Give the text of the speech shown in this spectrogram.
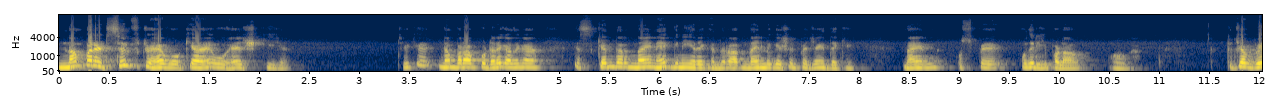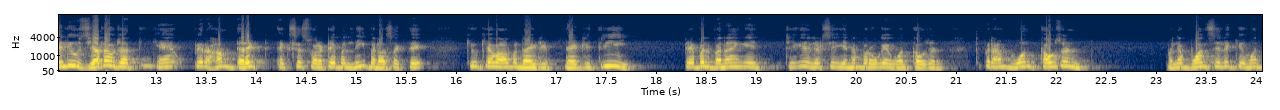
नंबर इट जो है, वो क्या है? वो हैश की है। ठीक है? नंबर आपको डरेगा देगा इसके अंदर नाइन है कि नहीं है के अंदर? आप नाइन लोकेशन पे जाएँ, देखें। नाइन उस पर उधर ही पड़ा होगा। तो जब वैल्यू ज़्यादा हो जाती हैं, फिर हम डायरेक्ट एक्सेस वाला टेबल नहीं बना सकते, क्योंकि अब हम नाइन्टी नाइन्टी थ्री टेबल बनाएँगे, ठीक है? लेट से ये नंबर हो गया वन थाउज़ेंड तो फिर हम वन थाउज़ेंड मतलब वन से लेके वन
